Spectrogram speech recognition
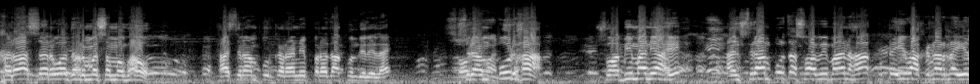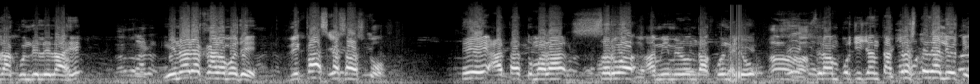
खरा सर्व धर्म समभाव हा श्रीरामपूरकरांनी परत दाखवून दिलेला आहे. श्रीरामपूर हा स्वाभिमानी आहे आणि श्रीरामपूरचा स्वाभिमान हा कुठेही वाकणार नाही हे दाखवून दिलेला आहे. येणाऱ्या काळामध्ये विकास कसा असतो ते आता तुम्हाला सर्व आम्ही मिळून दाखवून देऊ. श्रीरामपूरची जनता त्रस्त झाली होती.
